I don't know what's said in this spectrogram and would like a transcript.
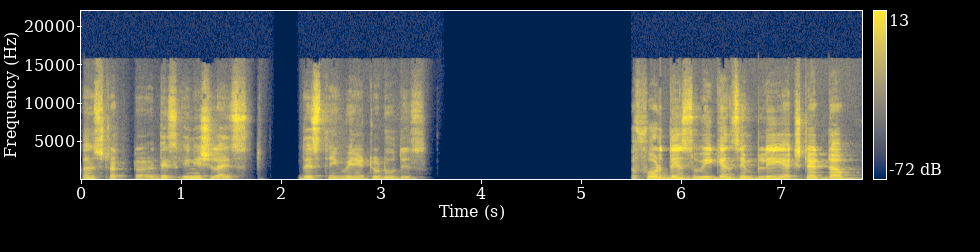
constructor this initialize this thing we need to do this. So for this we can simply extract a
